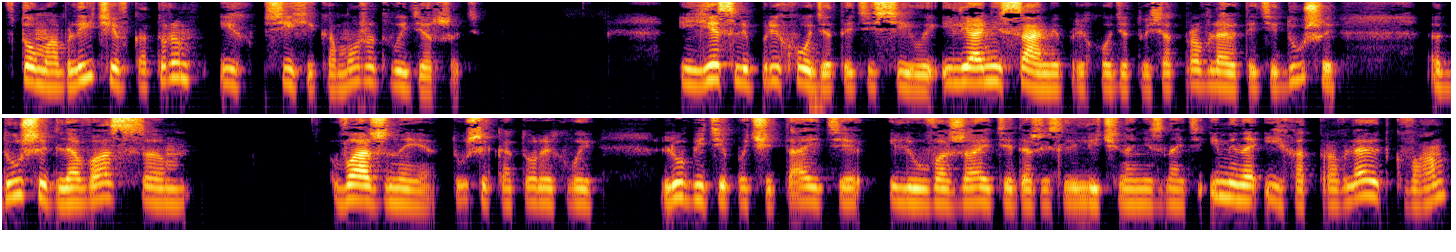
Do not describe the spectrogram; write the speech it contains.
в том обличии, в котором их психика может выдержать. И если приходят эти силы, или они сами приходят, то есть отправляют эти души, души для вас эм, важные, души, которых вы любите, почитаете или уважаете, даже если лично не знаете, именно их отправляют к вам,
